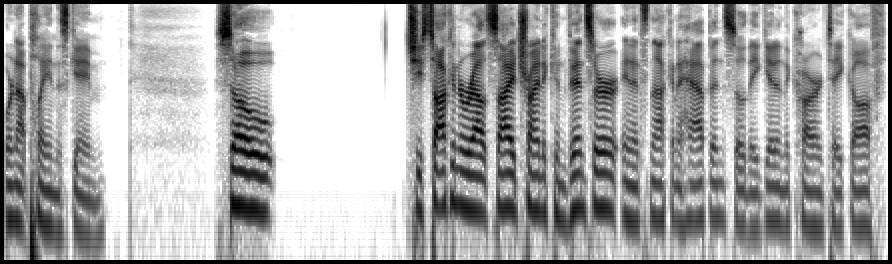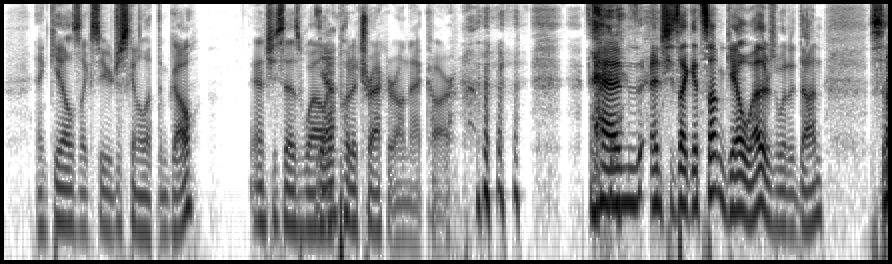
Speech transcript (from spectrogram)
We're not playing this game." So she's talking to her outside, trying to convince her, and it's not going to happen. So they get in the car and take off. And Gale's like, "So you're just going to let them go?" And she says, "Well, I Yeah. put a tracker on that car." and and she's like, "It's something Gale Weathers would have done." So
